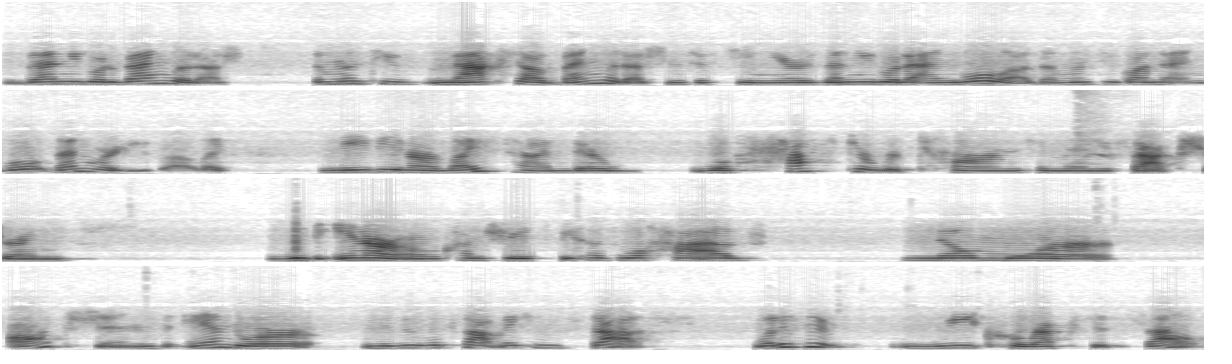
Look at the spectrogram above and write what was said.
then you go to Bangladesh. Then once you've maxed out Bangladesh in 15 years, then you go to Angola. Then once you've gone to Angola, then where do you go? Like maybe in our lifetime, there will have to return to manufacturing within our own countries because we'll have no more options and or maybe we'll stop making stuff. What if it recorrects itself?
